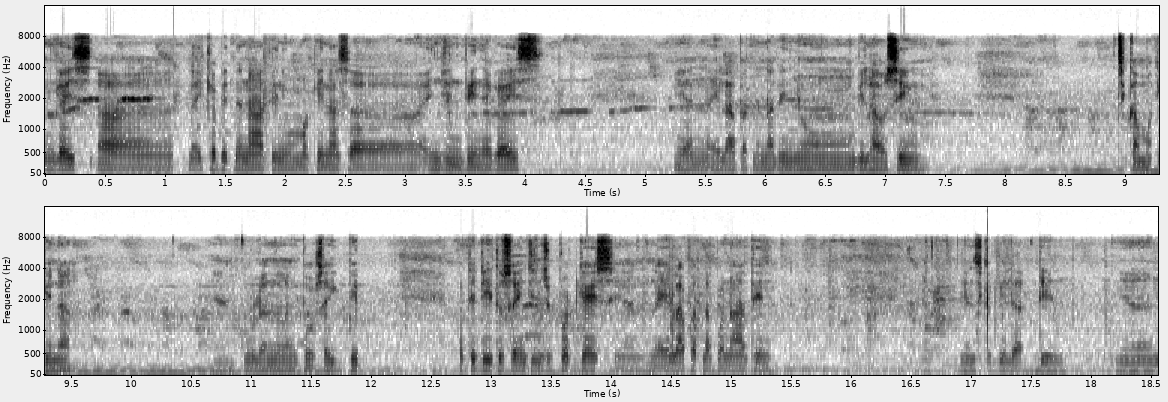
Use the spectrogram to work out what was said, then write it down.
Guys, ah, naikabit na natin yung makina sa engine bay niya guys. Yan, nailapat na natin yung bill housing. Tsaka makina. Yan, kulang na lang po sa higpit. Pati dito sa engine support guys, yan, nailapat na po natin. Yan sa kabila din. Yan.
